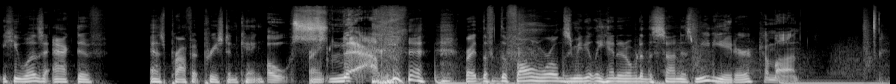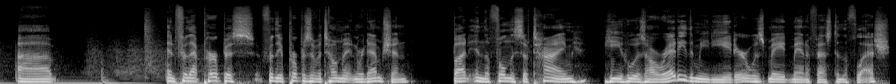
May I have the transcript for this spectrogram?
he was active as prophet, priest, and king. Oh snap! right. The, the fallen world is immediately handed over to the Son as mediator. Come on. Uh, and for that purpose, for the purpose of atonement and redemption, but in the fullness of time, he who is already the mediator was made manifest in the flesh.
